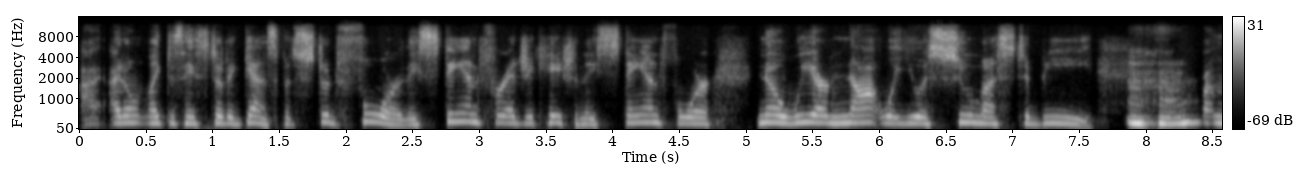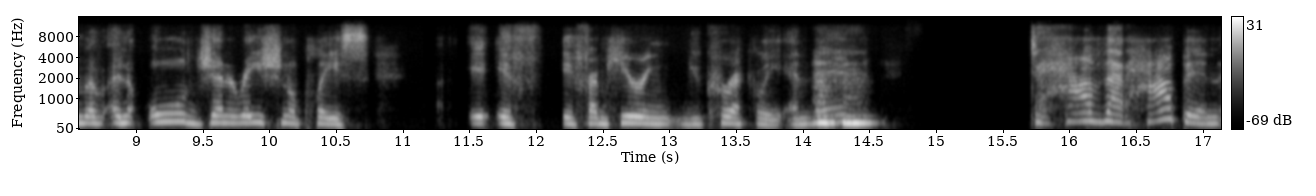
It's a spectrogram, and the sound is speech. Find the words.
I don't like to say stood against but stood for they stand for education they stand for no we are not what you assume us to be mm-hmm. from an old generational place if if i'm hearing you correctly and then mm-hmm. to have that happen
